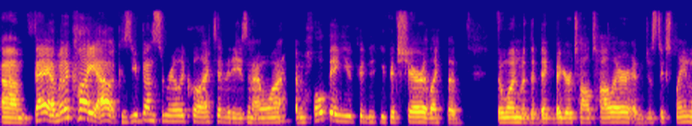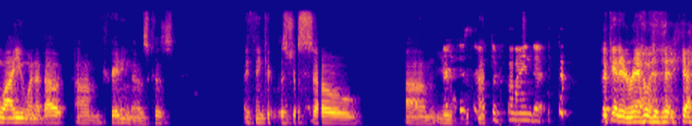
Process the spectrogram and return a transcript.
Um, Faye, I'm gonna call you out because you've done some really cool activities and I want, I'm hoping you could, you could share like the, the one with the big, bigger, tall, taller, and just explain why you went about um, creating those, because I think it was just so, um, you I just have to find it. took it and ran with it, yeah.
